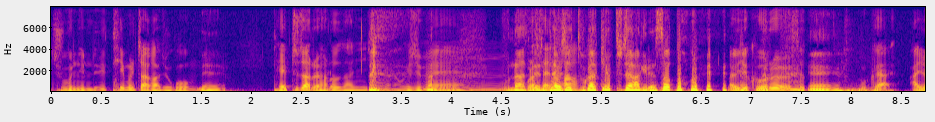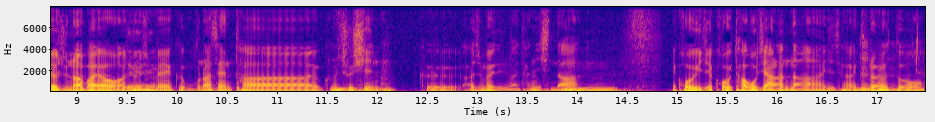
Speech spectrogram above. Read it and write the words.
주부님들이 팀을 짜가지고 네. 갭 투자를 하러 다니신다는 거 요즘에. 음. 문화센터에서 문화센터. 누가 갭 투자하기로 했어 또. 아, 이제 그거를 예. 뭐 이렇게 알려주나 봐요. 아, 네. 요즘에 그 문화센터 그 음. 출신 그 아주머니들이 많이 다니신다. 음, 거의 이제 거의 다 오지 않았나 이제 생각이 음. 들어요 또.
